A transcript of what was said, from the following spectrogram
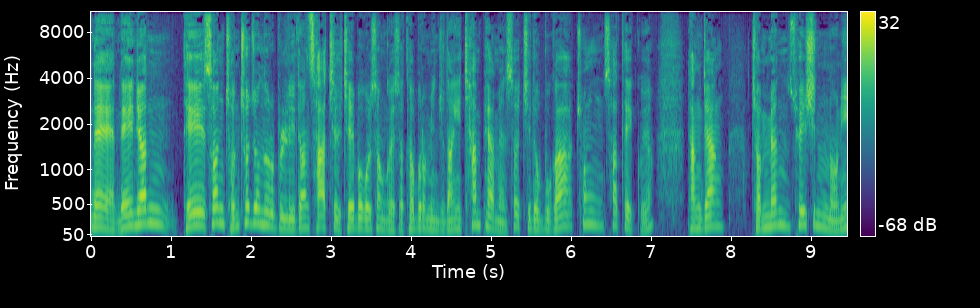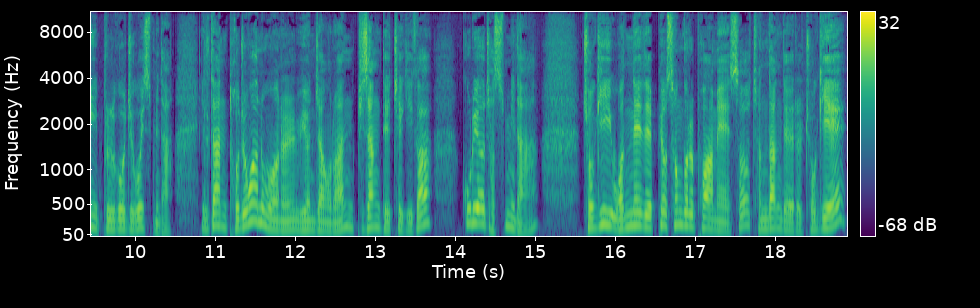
네, 내년 대선 전초전으로 불리던 4.7 재보궐선거에서 더불어민주당이 참패하면서 지도부가 총사퇴했고요. 당장 전면 쇄신론이 불거지고 있습니다. 일단 도종환 의원을 위원장으로 한 비상대책위가 꾸려졌습니다. 조기 원내대표 선거를 포함해서 전당대회를 조기에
